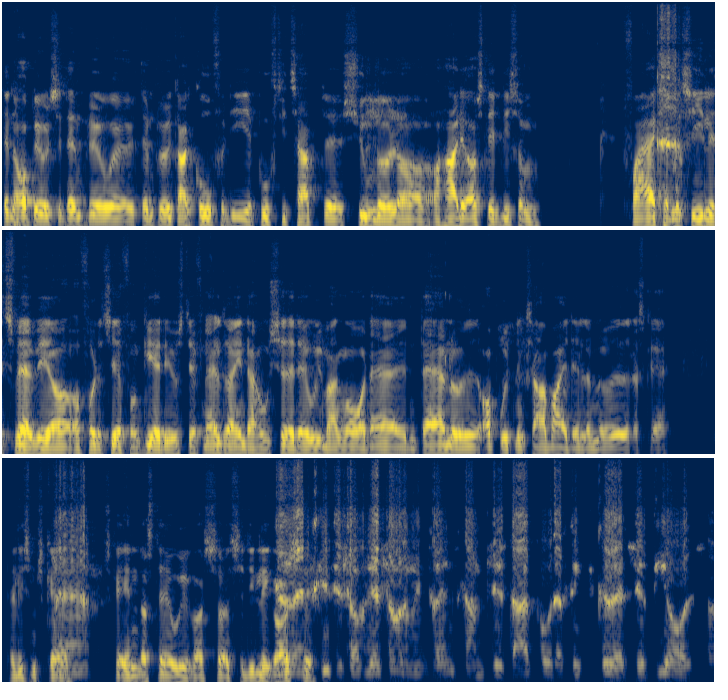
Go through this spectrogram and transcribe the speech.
den oplevelse, den blev, øh, den blev ikke ret god, fordi Buff de tabte øh, 7-0, og, og har det også lidt ligesom Freja, kan man sige, lidt svært ved at, at få det til at fungere. Det er jo Steffen Algren, der har huseret derude i mange år. Der, der er noget oprydningsarbejde eller noget, der skal, der ligesom skal, ja. skal ændres derude, ikke også? Så, så de ligger ja, også... Jeg, så, jeg så det min træningskamp til at starte på, der fik de kørt til fire år, så,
